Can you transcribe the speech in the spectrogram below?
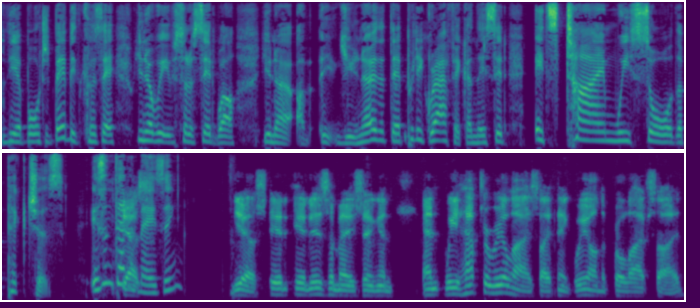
the aborted baby because they, you know, we sort of said, well, you know, uh, you know that they're pretty graphic, and they said it's time we saw the pictures. Isn't that yes. amazing? Yes, it, it is amazing, and and we have to realize, I think, we on the pro life side,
